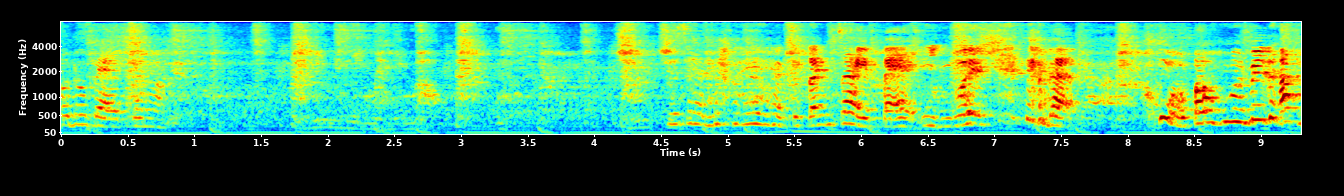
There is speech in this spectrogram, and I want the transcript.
เขาดูแบดจังอะคือฉันไม่อยากจะตั้งใจแปลอิงเว้ยแต่แบบ หัวประมวลไม่ทัน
